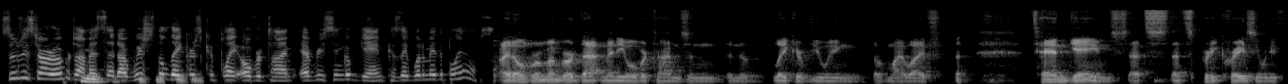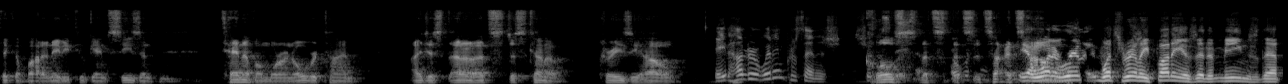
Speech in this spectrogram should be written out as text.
As soon as we started overtime, I said, I wish the hmm. Lakers could play overtime every single game because they would have made the playoffs. I don't remember that many overtimes in, in the Laker viewing of my life. 10 games. That's that's pretty crazy when you think about an 82 game season. 10 of them were in overtime. I just I don't know, that's just kind of crazy how 800 winning percentage. close that's that's it's, it's yeah, what it really what's really funny is that it means that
